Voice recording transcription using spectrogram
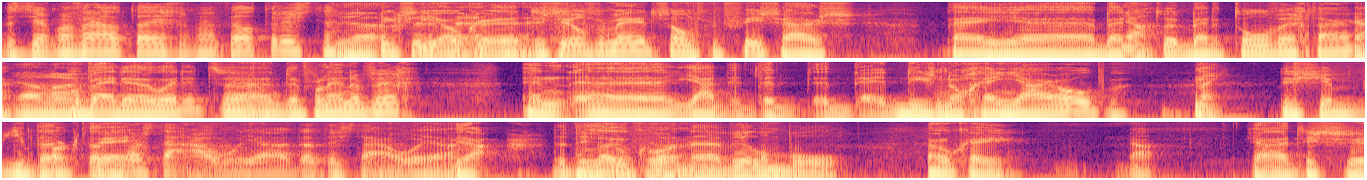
Dan zegt mijn vrouw tegen me, wel te rusten. Ja. Ik zie ook eh, de Zilvermeer, het Zandvoort Vishuis... bij, eh, bij, Ja. de, bij de Tolweg daar. Ja. Ja, leuk. Of bij de, hoe heet het, eh, de Verlennepweg. En eh, ja, de, de- de- die is nog geen jaar open. Dus je, je dat, pakt... dat was de oude, ja. Dat is de oude, ja. Ja, dat is leuk, toch van eh, Willem Bol. Oké. Ja. Ja, het is... eh,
